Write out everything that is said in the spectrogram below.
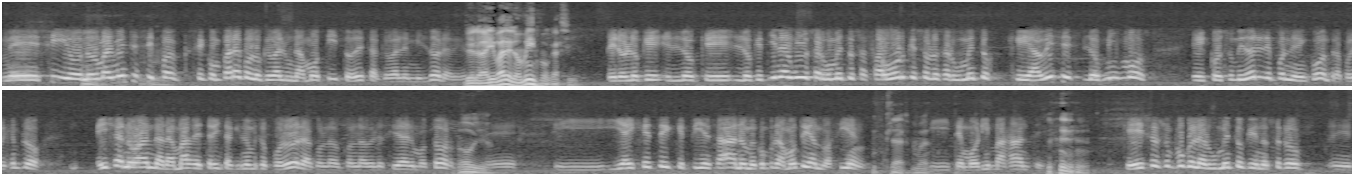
Eh, sí, o normalmente se, se compara con lo que vale una motito de esta que vale mil dólares. Pero ahí vale lo mismo casi. Pero lo que, lo que lo que tiene algunos argumentos a favor, que son los argumentos que a veces los mismos eh, consumidores le ponen en contra. Por ejemplo, ella no anda a más de 30 kilómetros por hora con la, con la velocidad del motor. Obvio. Eh, y, y hay gente que piensa, ah, no, me compro una moto y ando a 100. Claro, bueno. Y te morís más antes. que eso es un poco el argumento que nosotros, eh,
